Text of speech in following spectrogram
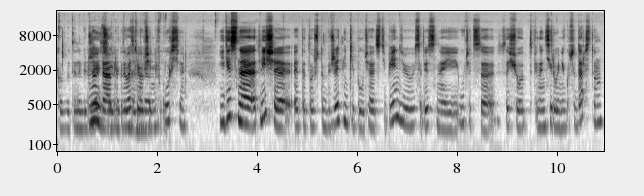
как бы ты на бюджете. Ну да, преподаватели вообще не в курсе. Единственное отличие это то, что бюджетники получают стипендию, соответственно, и учатся за счет финансирования государством.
